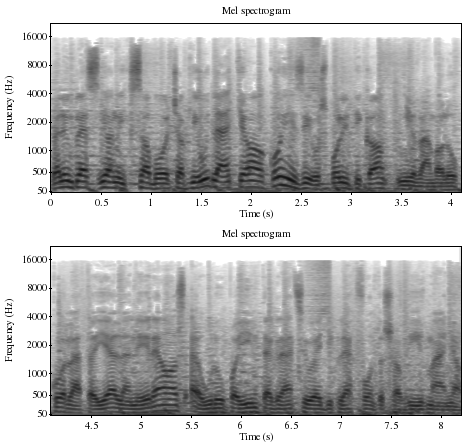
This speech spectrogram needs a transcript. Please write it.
Velünk lesz Janik Szabolcs, aki úgy látja, a kohéziós politika nyilvánvaló korlátai ellenére az európai integráció egyik legfontosabb vívmánya,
